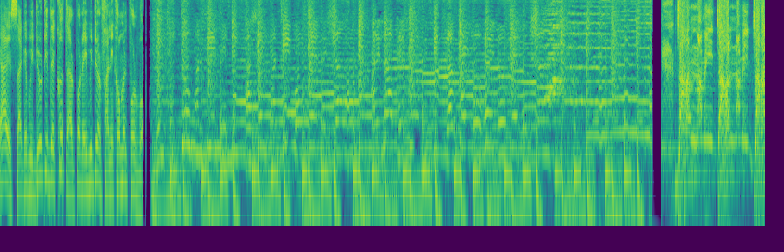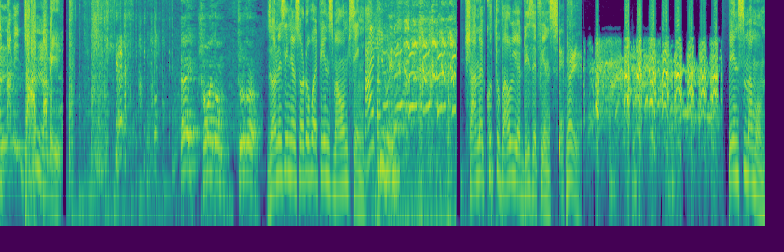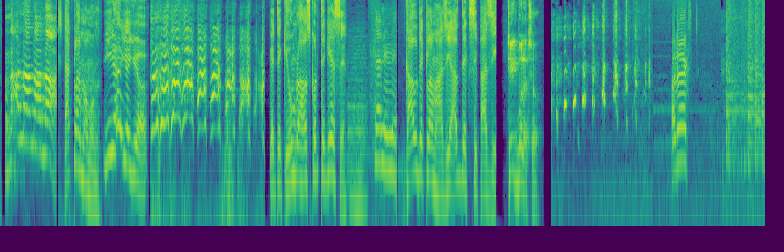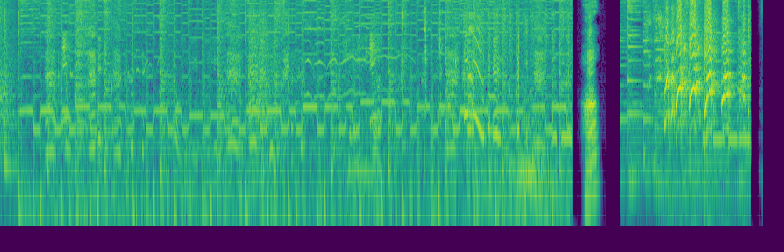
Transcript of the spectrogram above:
Guys আগে ভিডিওটি দেখো তারপর এই ভিডিওর ফানি কমেন্ট পড়ব। জাহান্নামি জাহান্নামি জাহান্নামি জাহান্নামি। এই সময় কম শুরু করো। জনি সিং এর ছোট ভাই প্রিন্স মাউন্ট সিং শানা কুতু বাউলিয়া ডিজে প্রিন্স নেই। প্রিন্স মামুন না না না না। টাকলা মামুন ইয়া ইয়া ইয়া। পেটে কি উমরা হাউস করতে গিয়েছে? জানি না। কাল দেখলাম হাজি আজ দেখছি পাজি। ঠিক বলেছ। নেক্সট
